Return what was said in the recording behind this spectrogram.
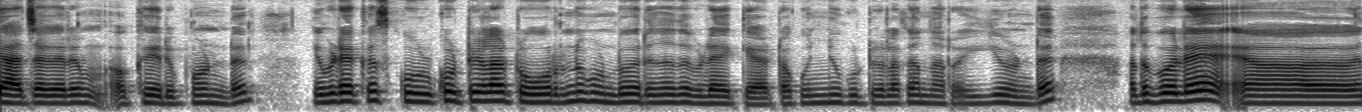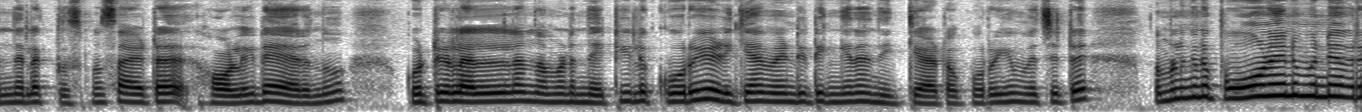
യാചകരും ഒക്കെ ഇരിപ്പുണ്ട്. ഇവിടെയൊക്കെ സ്കൂൾ കുട്ടികളെ ടൂറിന് കൊണ്ടുവരുന്നത് ഇവിടെയൊക്കെ കേട്ടോ കുഞ്ഞു കുട്ടികളൊക്കെ നിറയെ ഉണ്ട്. അതുപോലെ ഇന്നലെ ക്രിസ്മസ് ആയിട്ട് ഹോളിഡേ ആയിരുന്നു. കുട്ടികളെല്ലാം നമ്മുടെ നെറ്റിയിൽ കുറി അടിക്കാൻ വേണ്ടിയിട്ട് ഇങ്ങനെ നിൽക്കുക കേട്ടോ കുറിയും വെച്ചിട്ട് നമ്മളിങ്ങനെ പോകുന്നതിന് മുന്നേ അവർ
